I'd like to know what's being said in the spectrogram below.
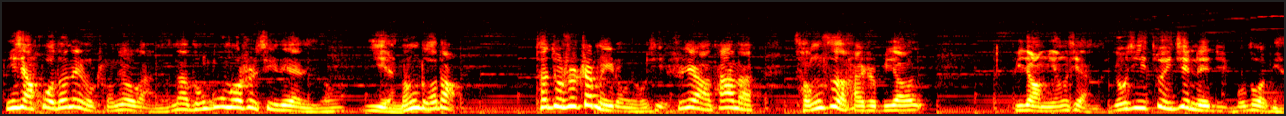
你想获得那种成就感呢，那从工作室系列里头也能得到，它就是这么一种游戏。实际上它呢层次还是比较比较明显的，尤其最近这几部作品，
